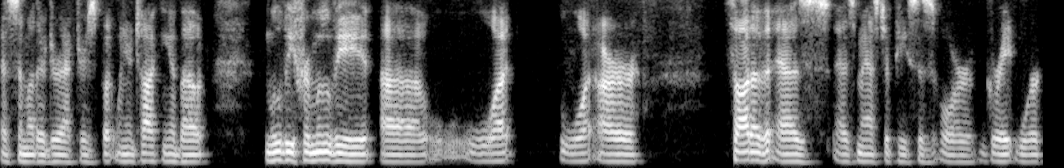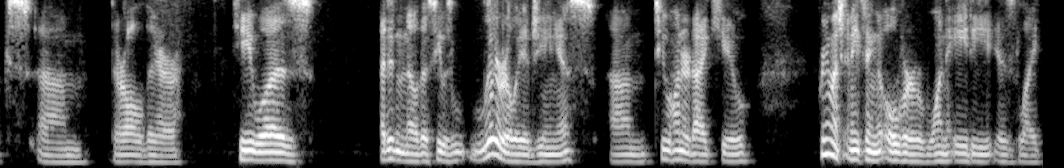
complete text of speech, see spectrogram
as some other directors. But when you're talking about movie for movie, uh, what what are thought of as as masterpieces or great works, um, they're all there. He was, I didn't know this. He was literally a genius. Um, 200 IQ. Pretty much anything over 180 is like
